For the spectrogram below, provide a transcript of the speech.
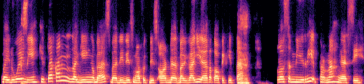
by the way nih, kita kan lagi ngebahas body dysmorphic disorder. Balik lagi ya ke topik kita. Lo sendiri pernah nggak sih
